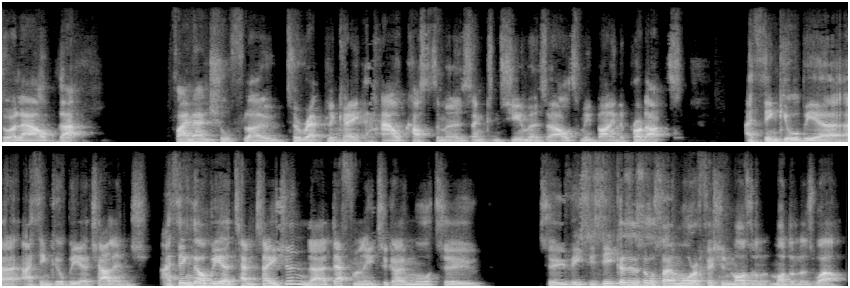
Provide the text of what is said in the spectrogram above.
to allow that financial flow to replicate how customers and consumers are ultimately buying the products, I think it will be a, a I think it will be a challenge. I think there'll be a temptation uh, definitely to go more to to VCC because it's also a more efficient model model as well.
